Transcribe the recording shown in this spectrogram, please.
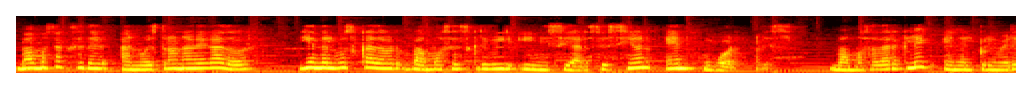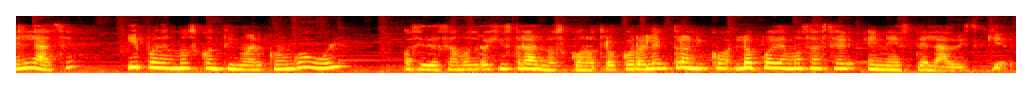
Vamos a acceder a nuestro navegador y en el buscador vamos a escribir iniciar sesión en WordPress. Vamos a dar clic en el primer enlace y podemos continuar con Google o si deseamos registrarnos con otro correo electrónico lo podemos hacer en este lado izquierdo.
